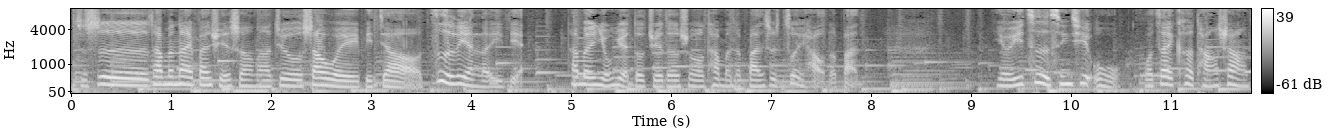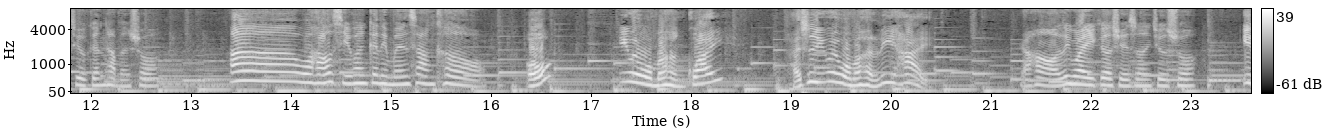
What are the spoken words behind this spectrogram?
只是他们那一班学生呢，就稍微比较自恋了一点，他们永远都觉得说他们的班是最好的班。有一次星期五，我在课堂上就跟他们说：“啊，我好喜欢跟你们上课哦。”哦，因为我们很乖，还是因为我们很厉害？然后另外一个学生就说一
